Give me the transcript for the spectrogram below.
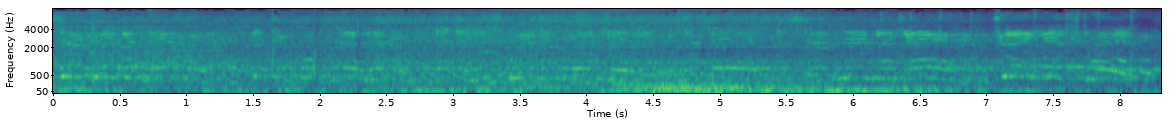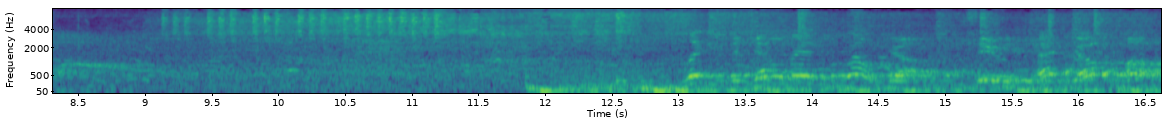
San Ladies and gentlemen, welcome to Petco Park,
